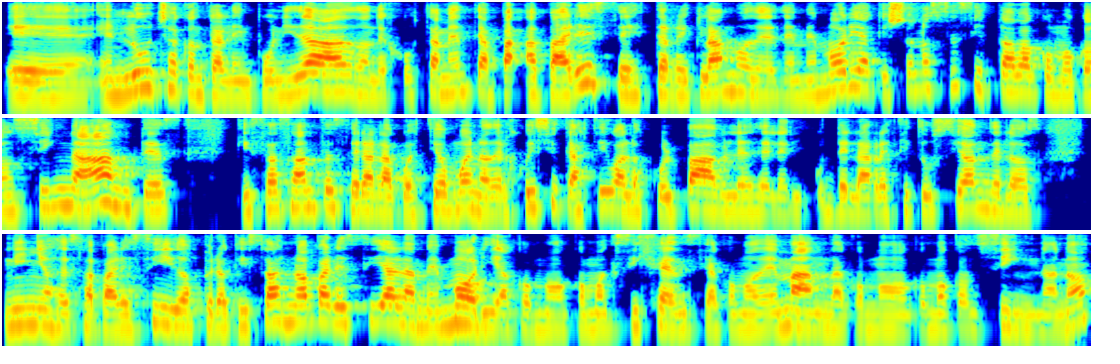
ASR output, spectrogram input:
eh, en lucha contra la impunidad, donde justamente aparece este reclamo de, memoria que yo no sé si estaba como consigna antes, quizás antes era la cuestión, bueno, del juicio y castigo a los culpables, de la, restitución de los niños desaparecidos, pero quizás no aparecía la memoria como, como exigencia, como demanda, como, como consigna, ¿no?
